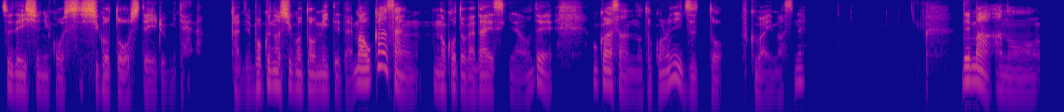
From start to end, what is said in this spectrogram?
それで一緒にこう、仕事をしているみたいな感じで、僕の仕事を見てたり、まあ、お母さんのことが大好きなので、お母さんのところにずっと服はいますね。で、まあ、あの、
